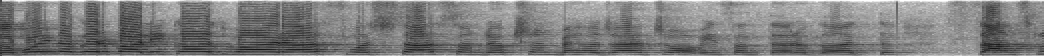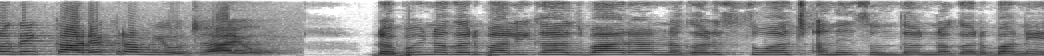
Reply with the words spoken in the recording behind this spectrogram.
ડભોઈ નગરપાલિકા દ્વારા સ્વચ્છતા સંરક્ષણ બે હજાર ચોવીસ અંતર્ગત સાંસ્કૃતિક કાર્યક્રમ યોજાયો. ડભોઈ નગરપાલિકા દ્વારા નગર સ્વચ્છ અને સુંદર નગર બને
